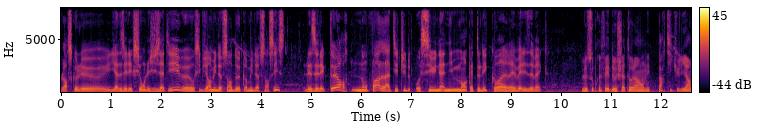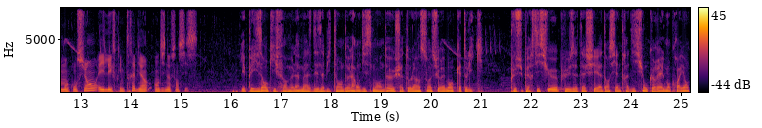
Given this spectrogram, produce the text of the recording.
lorsque il y a des élections législatives, aussi bien en 1902 qu'en 1906, les électeurs n'ont pas l'attitude aussi unanimement catholique qu'auraient rêvé les évêques. Le sous-préfet de Châteaulin en est particulièrement conscient et il l'exprime très bien en 1906. Les paysans qui forment la masse des habitants de l'arrondissement de Châteaulin sont assurément catholiques. Plus superstitieux, plus attachés à d'anciennes traditions que réellement croyants,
